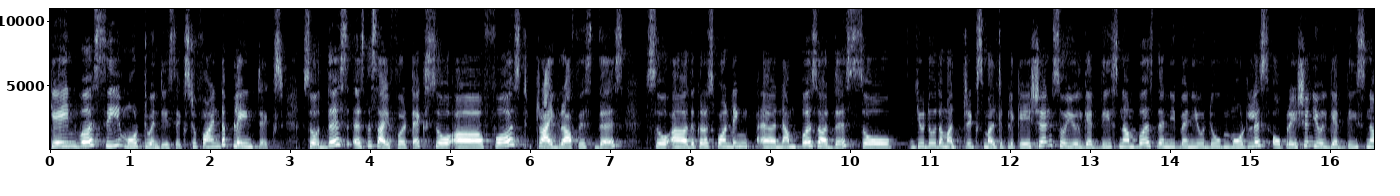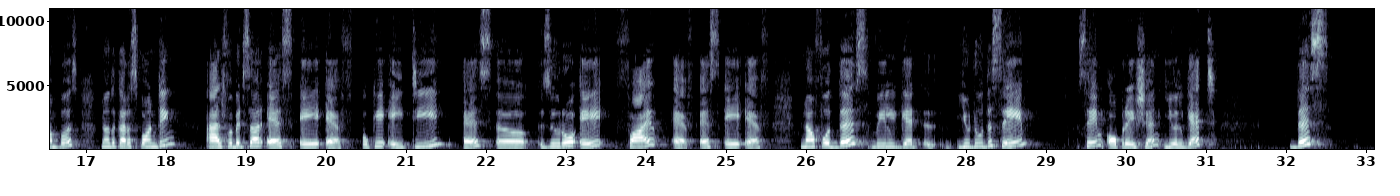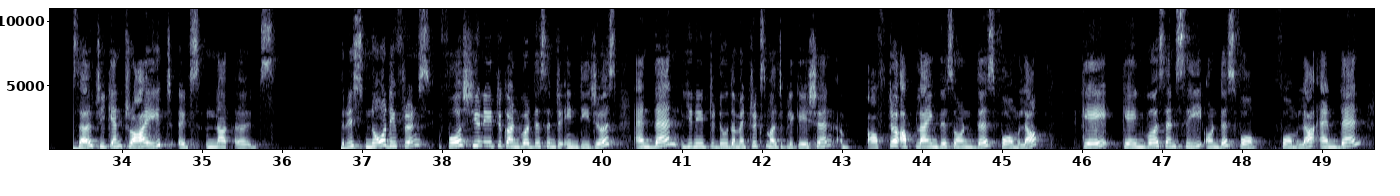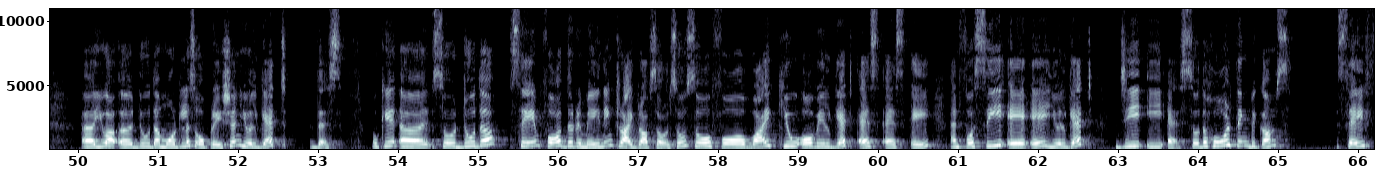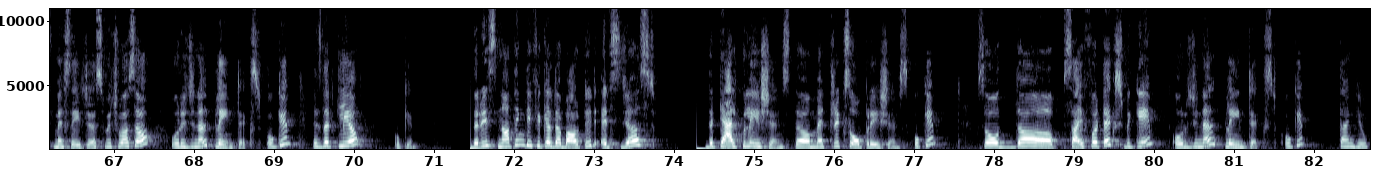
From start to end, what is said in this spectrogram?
K inverse C mod 26 to find the plain text. So this is the ciphertext. So uh, first trigraph is this. So uh, the corresponding uh, numbers are this. So you do the matrix multiplication. So you will get these numbers. Then when you do modulus operation, you will get these numbers. Now the corresponding alphabets are S, A, F. Okay, 18, S, uh, 0, A, 5, F, S, A, F. Now for this, we'll get, uh, you do the same same operation you will get this result. You can try it. It's not uh, it's there is no difference. First you need to convert this into integers and then you need to do the matrix multiplication after applying this on this formula k k inverse and c on this form formula and then uh, you uh, do the modulus operation you will get this Okay, uh, so do the same for the remaining trigraphs also. So for YQO we'll get SSA and for CAA you will get GES. So the whole thing becomes safe messages which was a original plain text. Okay, is that clear? Okay. There is nothing difficult about it. It's just the calculations, the matrix operations. Okay. So the ciphertext became original plain text. Okay. Thank you.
